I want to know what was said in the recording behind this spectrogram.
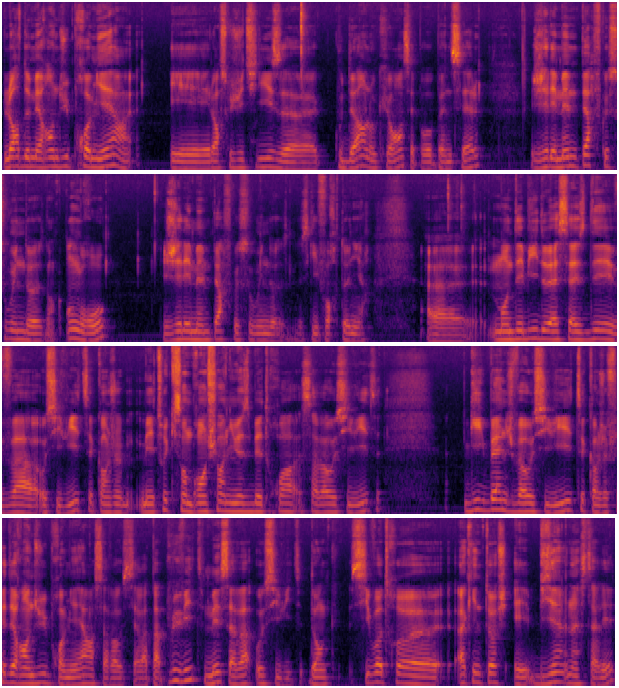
lors de mes rendus premières et lorsque j'utilise CUDA en l'occurrence, c'est pas OpenCL, j'ai les mêmes perfs que sous Windows. Donc en gros, j'ai les mêmes perfs que sous Windows, c'est ce qu'il faut retenir. Euh, mon débit de SSD va aussi vite, quand je, mes trucs qui sont branchés en USB 3, ça va aussi vite. Geekbench va aussi vite, quand je fais des rendus premières, ça va, ça va pas plus vite, mais ça va aussi vite. Donc si votre euh, Hackintosh est bien installé,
